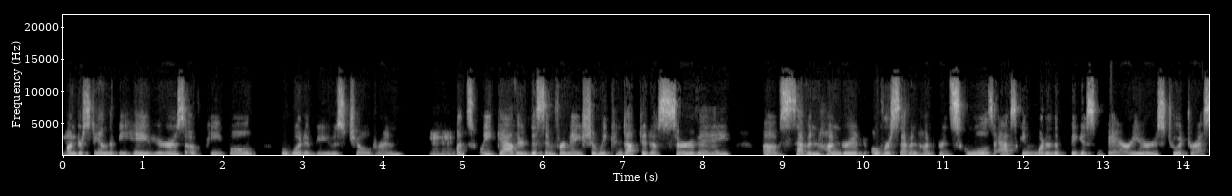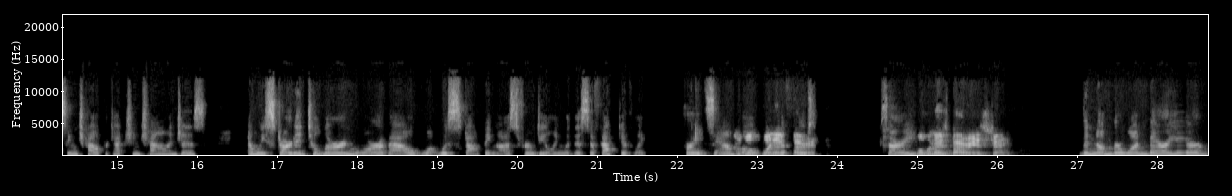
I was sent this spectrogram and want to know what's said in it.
mm-hmm. understand the behaviors of people who would abuse children. Mm-hmm. Once we gathered this information, we conducted a survey of 700, over 700 schools, asking what are the biggest barriers to addressing child protection challenges and we started to learn more about what was stopping us from dealing with this effectively. For example, what were those barriers? First, sorry? What were those barriers, Jane? The number one barrier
